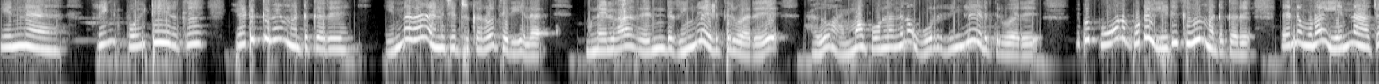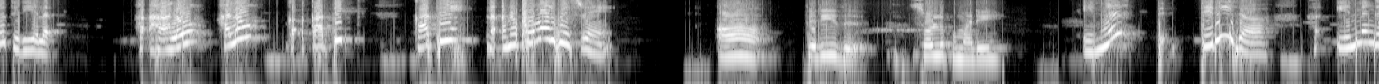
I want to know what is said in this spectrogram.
என்ன? ரிங் போயிட்டே இருக்கு. எடுக்கவே மாட்டேக்காரு. என்னதான் நினைச்சிட்டு இருக்காரோ தெரியல. முன்னாடிலாம் ரெண்டு ரிங்ல எடுத்துருவாரு. அதுவும் அம்மா போன்ல இருந்தா ஒரு ரிங்ல எடுத்துருவாரு. இப்ப போன போட்டு எடுக்கவே மாட்டேக்காரு. ரெண்டு மூணு என்ன ஆச்சோ தெரியல. ஹலோ ஹலோ கார்த்திக் கார்த்திக் நான் குமார் பேசுறேன். ஆ தெரியுது. சொல்லு குமாரி. என்ன? புரியுதா என்னங்க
